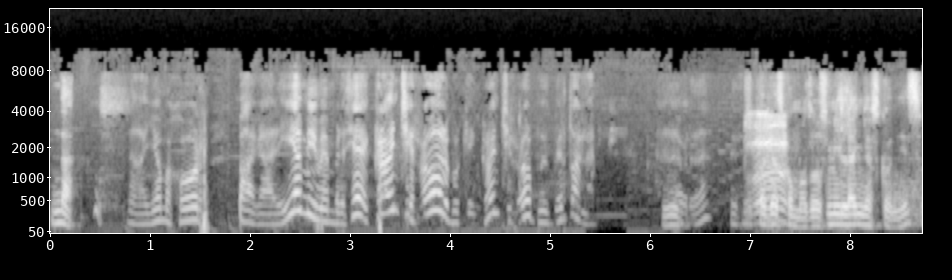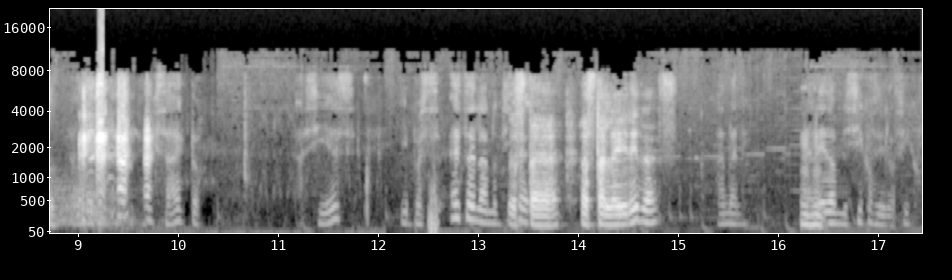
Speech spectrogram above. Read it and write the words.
Nah, No, yo mejor pagaría mi membresía de Crunchyroll, porque en Crunchyroll puedes ver. Mm. La verdad. Es- Oh. pagas como dos mil años con eso. Exacto. Así es. Y pues esta es la noticia. Hasta, hasta la heredas. Ándale. Ujú. He a mis hijos y los hijos.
